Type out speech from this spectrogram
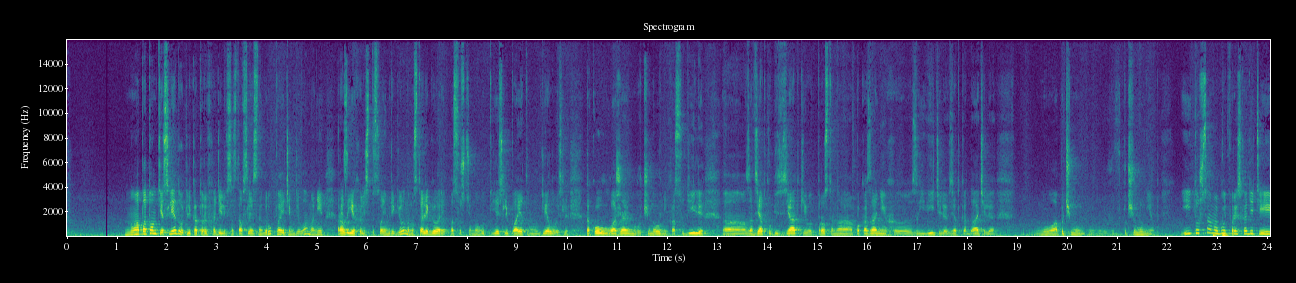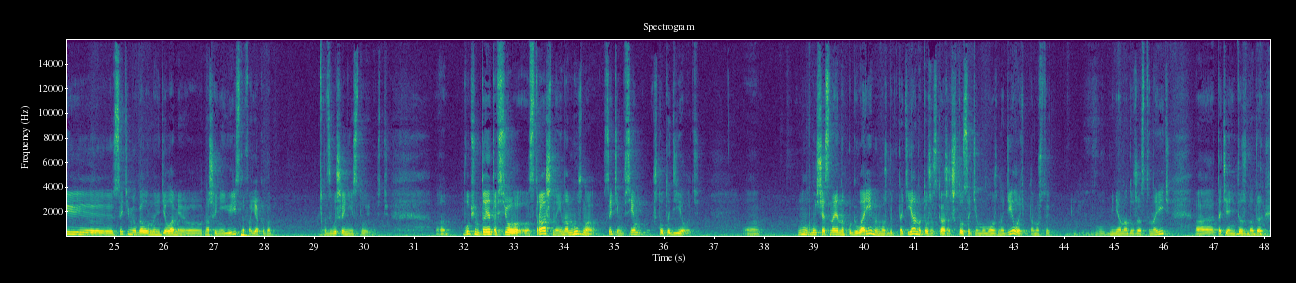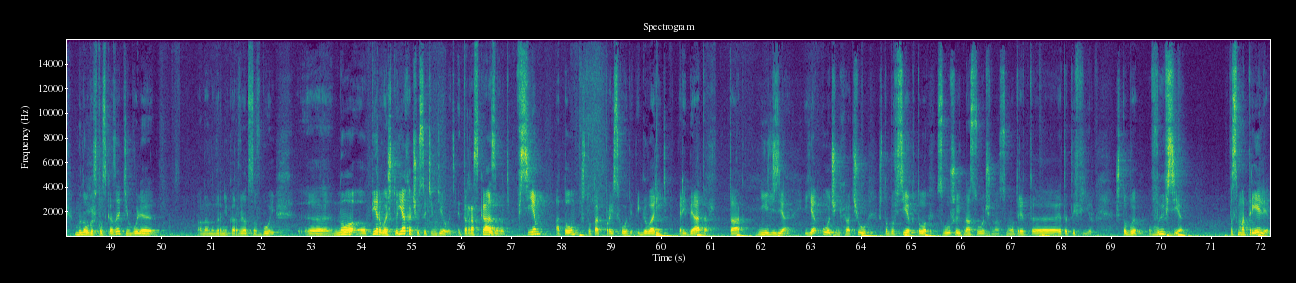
Ну а потом те следователи, которые входили в состав следственной группы по этим делам, они разъехались по своим регионам и стали говорить, послушайте, ну вот если по этому делу, если такого уважаемого чиновника осудили э, за взятку без взятки, вот просто на показаниях э, заявителя, взяткодателя, ну а почему, почему нет? И то же самое будет происходить и с этими уголовными делами в отношении юристов, а якобы завышении стоимости. Э, в общем-то, это все страшно, и нам нужно с этим всем что-то делать. Э, ну, мы сейчас, наверное, поговорим, и, может быть, Татьяна тоже скажет, что с этим можно делать, потому что меня надо уже остановить. А Татьяне тоже надо много что сказать, тем более она наверняка рвется в бой. Э, но первое, что я хочу с этим делать, это рассказывать всем о том, что так происходит, и говорить, ребята, так нельзя. И я очень хочу, чтобы все, кто слушает нас очно, смотрит э, этот эфир, чтобы вы все посмотрели,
